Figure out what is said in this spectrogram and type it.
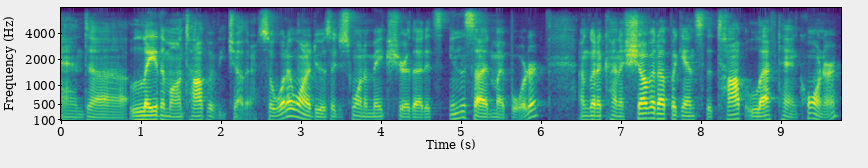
and uh, lay them on top of each other. So what I want to do is I just want to make sure that it's inside my border. I'm going to kind of shove it up against the top left hand corner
